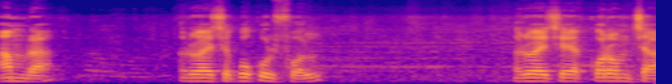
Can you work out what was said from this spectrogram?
আমরা রয়েছে বকুল ফল, রয়েছে করমচা,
